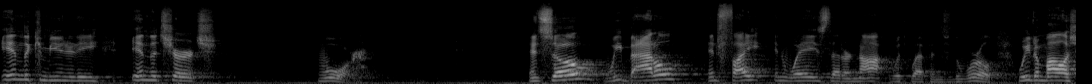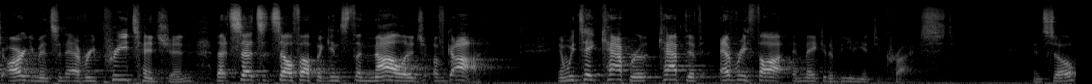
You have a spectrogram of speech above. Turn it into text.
in the community, in the church, war. And so we battle and fight in ways that are not with weapons of the world. We demolish arguments and every pretension that sets itself up against the knowledge of God. And we take captive every thought and make it obedient to Christ. And so,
